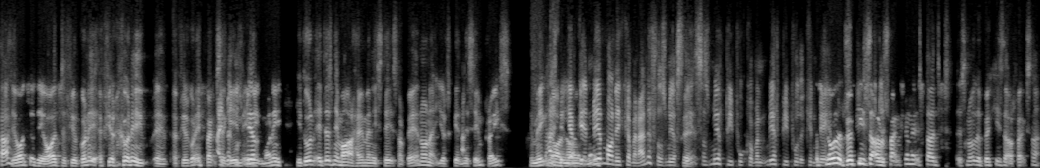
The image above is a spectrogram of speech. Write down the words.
Aye. The odds are the odds. If you're going to if you're going to eh, if you're going to fix Aye, a game there's to make money, you don't. It doesn't matter how many states are betting on it. You're getting the same price. You make Aye, the but same you're getting money. more money coming in if there's more states. There's more people coming, more people that can bet. It's not the bookies states. that are There's- fixing it, studs. It's not the bookies that are fixing it.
